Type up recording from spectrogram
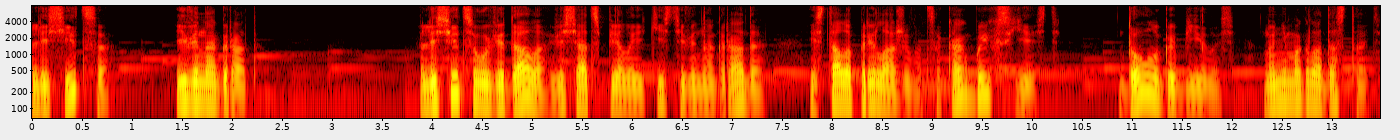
Лисица и виноград. Лисица увидала, висят спелые кисти винограда, и стала прилаживаться, как бы их съесть. Долго билась, но не могла достать.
